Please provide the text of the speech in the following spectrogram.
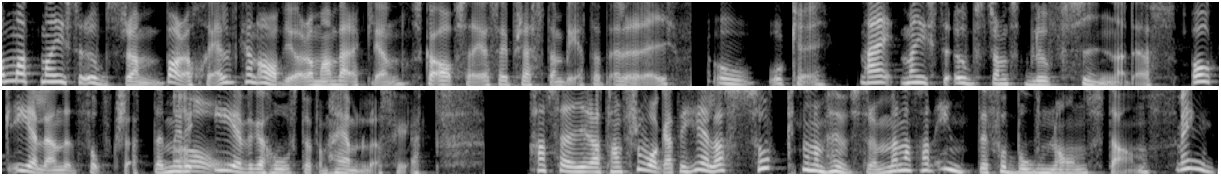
om att magister Uppström bara själv kan avgöra om han verkligen ska avsäga sig prästämbetet eller ej. Oh, okej. Nej, magister Uppströms bluff synades och eländet fortsätter med Åh. det eviga hotet om hemlöshet. Han säger att han frågat i hela socknen om husrum men att han inte får bo någonstans. Men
